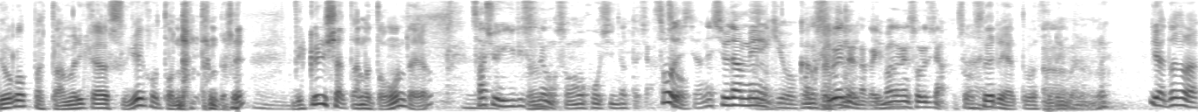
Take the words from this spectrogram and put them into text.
ヨーロッパとアメリカがすげえことになったんでね、びっくりしちゃったんだと思うんだよ。最初イギリスでもその方針だったじゃん、そうですよね。集団免疫をこの確保スウェーデンなんかいまだにそれじゃん、そうスウェーデンやってますよね、今のね。いやだから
